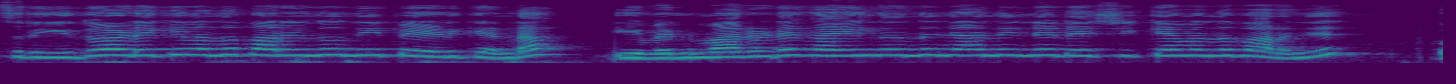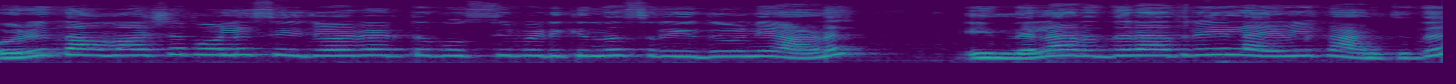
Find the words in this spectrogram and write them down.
ശ്രീതു അടയ്ക്ക് വന്ന് പറയുന്നു നീ പേടിക്കണ്ട. ഇവന്മാരുടെ കയ്യിൽ നിന്ന് ഞാൻ നിന്നെ രക്ഷിക്കാമെന്ന് പറഞ്ഞ് ഒരു തമാശ പോലെ സിജോയുടെ അടുത്ത് കുസ്തി പിടിക്കുന്ന ശ്രീധുവിനെയാണ് ഇന്നലെ അർദ്ധരാത്രി ലൈവിൽ കാണിച്ചത്.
